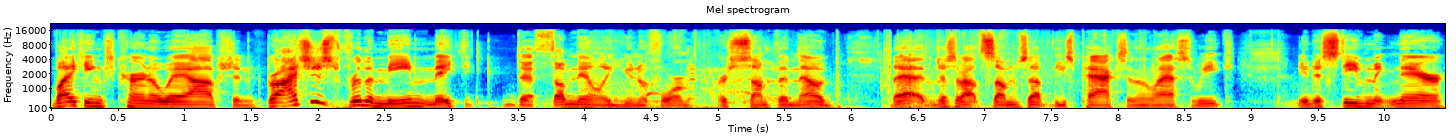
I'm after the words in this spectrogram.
Vikings current away option. Bro, I should just, for the meme, make the, the, thumbnail a uniform or something. That would, that just about sums up these packs in the last week. A Steve McNair.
